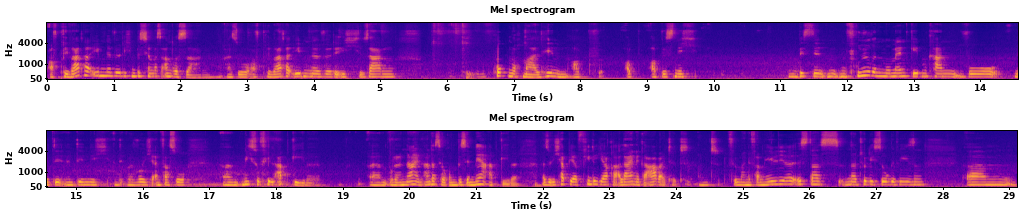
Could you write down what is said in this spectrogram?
Auf privater Ebene würde ich ein bisschen was anderes sagen. Also auf privater Ebene würde ich sagen, guck noch mal hin, ob, ob, ob es nicht ein bisschen einen früheren Moment geben kann, wo, mit den, den ich, wo ich einfach so ähm, nicht so viel abgebe. Ähm, oder nein, andersherum, ein bisschen mehr abgebe. Also ich habe ja viele Jahre alleine gearbeitet und für meine Familie ist das natürlich so gewesen, ähm,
